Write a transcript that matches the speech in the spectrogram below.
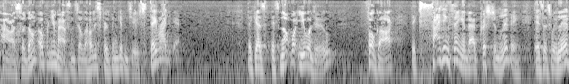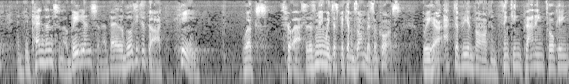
power. So don't open your mouth until the Holy Spirit has been given to you. Stay right here. Because it's not what you will do for God. The exciting thing about Christian living is as we live in dependence and obedience and availability to God, He works through us. It doesn't mean we just become zombies, of course. We are actively involved in thinking, planning, talking,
